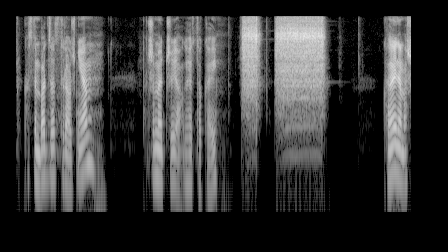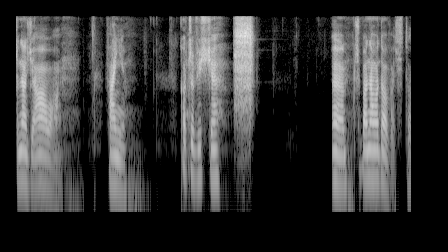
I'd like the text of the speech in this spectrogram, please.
Tylko Z tym bardzo ostrożnie. Patrzymy, czy jest ok. Kolejna maszyna działa. Fajnie. Oczywiście e, trzeba naładować to.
